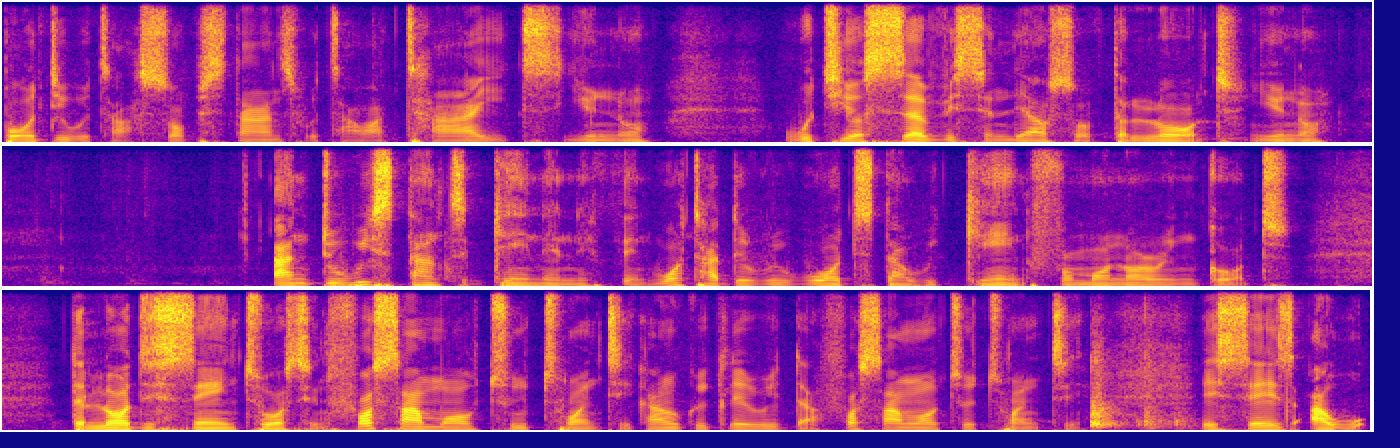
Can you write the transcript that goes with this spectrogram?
body, with our substance, with our tithes, you know, with your service in the house of the Lord, you know. And do we stand to gain anything? What are the rewards that we gain from honoring God? The Lord is saying to us in 1 Samuel 2:20. Can we quickly read that? 1 Samuel 2:20. It says, I will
